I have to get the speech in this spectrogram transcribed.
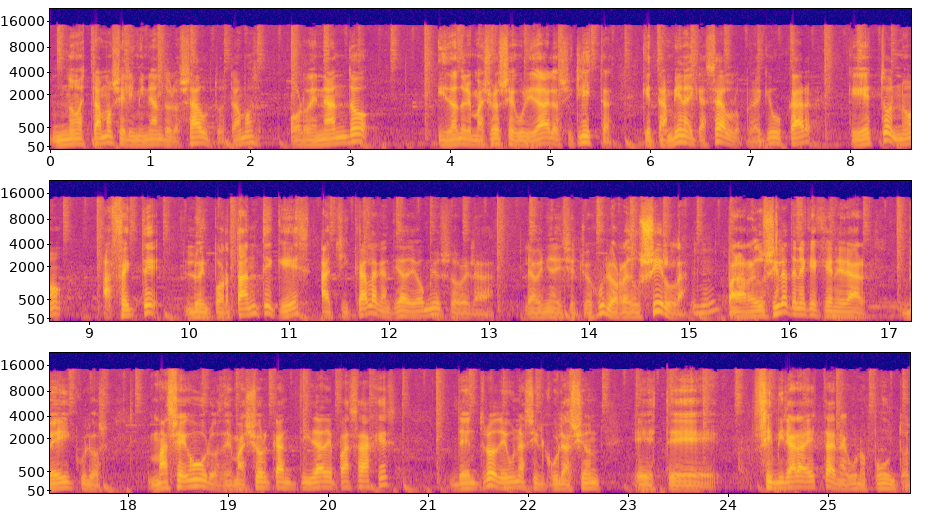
no estamos eliminando los autos, estamos ordenando y dándole mayor seguridad a los ciclistas, que también hay que hacerlo, pero hay que buscar que esto no afecte lo importante que es achicar la cantidad de ómnibus sobre la, avenida 18 de julio, reducirla. Para reducirla tenés que generar vehículos más seguros, de mayor cantidad de pasajes, dentro de una circulación este, similar a esta en algunos puntos.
